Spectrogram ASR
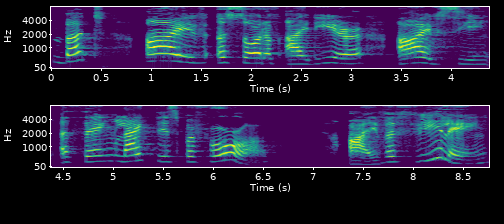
But I've a sort of idea I've seen a thing like this before. I've a feeling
